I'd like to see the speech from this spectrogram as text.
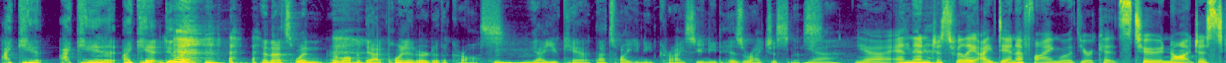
I can't I can't I can't do it. And that's when her mom and dad pointed her to the cross. Mm-hmm. Yeah you can't. That's why you need Christ. You need his righteousness. Yeah, yeah. And then just really identifying with your kids too, not just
